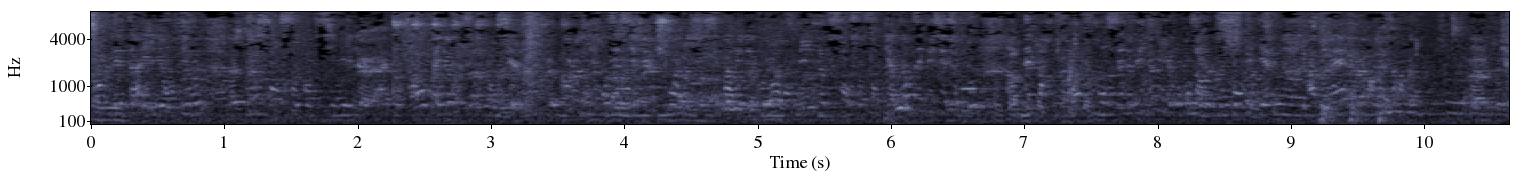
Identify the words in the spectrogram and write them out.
dans le détail environ 256 000 habitants. D'ailleurs, c'est l'ancienne colonie française fait le choix de se séparer de Gaulois en 1974 et c'est surtout un département français hein, après euh, qui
